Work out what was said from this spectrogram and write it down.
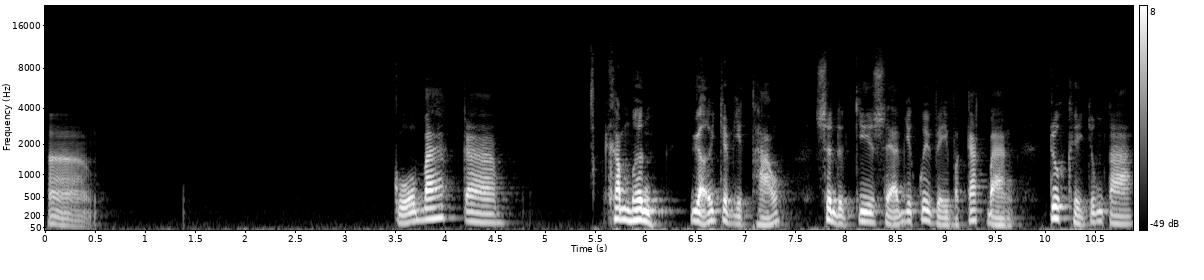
à, của bác à, Khâm Hưng gửi cho Việt Thảo xin được chia sẻ với quý vị và các bạn trước khi chúng ta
